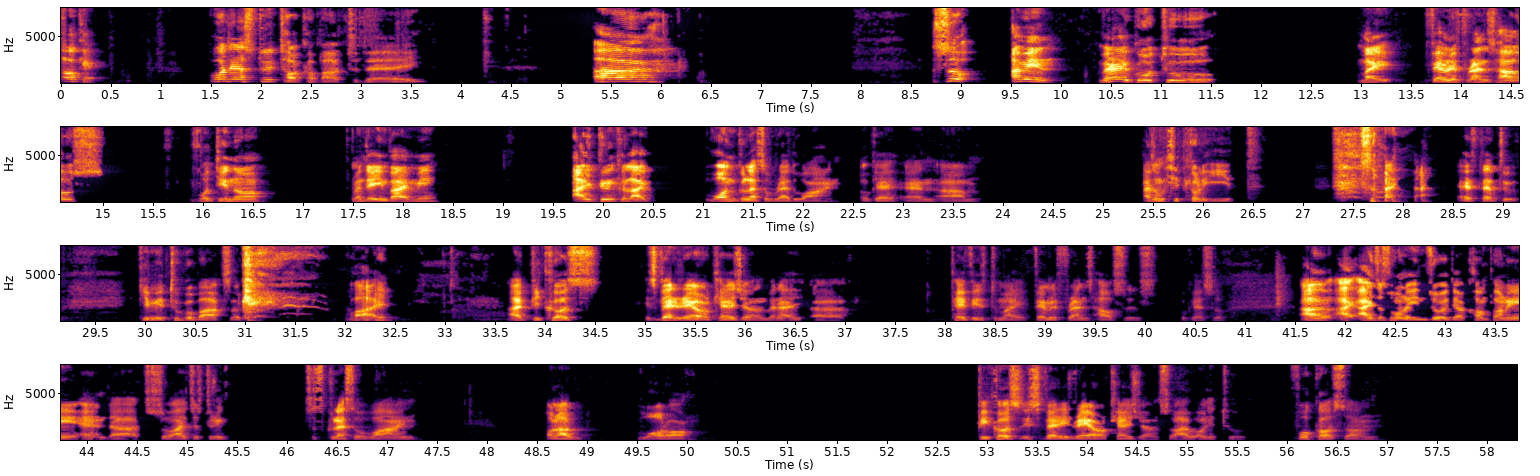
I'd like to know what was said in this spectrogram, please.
Okay. What else do we talk about today? Uh, so, I mean, when I go to my family friend's house for dinner, when they invite me, I drink like one glass of red wine, okay? And um, I don't typically eat. so I, I ask them to give me a to-go box, okay? Why? I because it's very rare occasion when I uh, pay visit to my family friends' houses. Okay, so I I, I just want to enjoy their company, and uh, so I just drink just glass of wine, a lot of water, because it's very rare occasion. So I wanted to focus on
